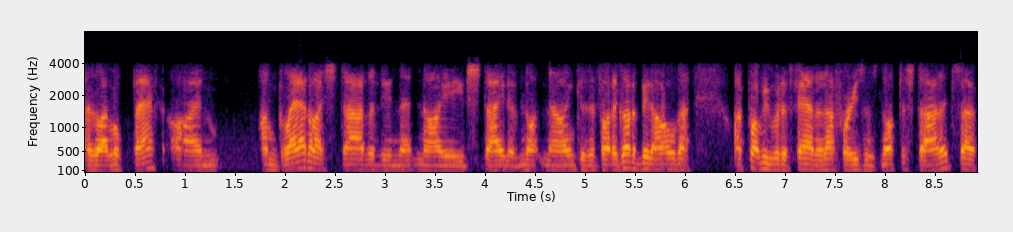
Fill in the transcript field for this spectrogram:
as I look back, I'm I'm glad I started in that naive state of not knowing because if I'd have got a bit older, I probably would have found enough reasons not to start it. So,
